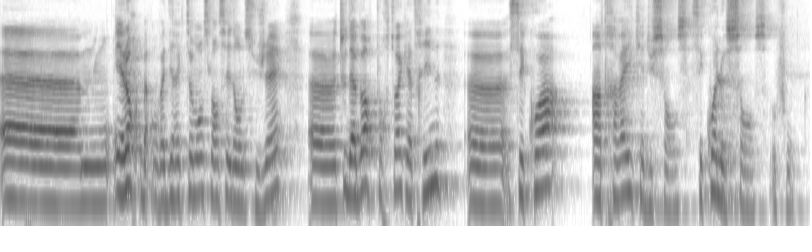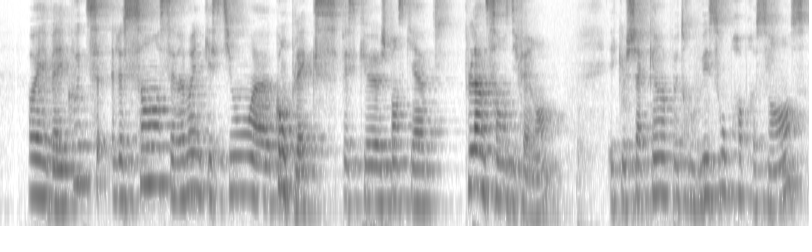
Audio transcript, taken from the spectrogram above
et alors, ben, on va directement se lancer dans le sujet. tout d'abord, pour toi, Catherine, c'est quoi un travail qui a du sens? C'est quoi le sens, au fond? Oui, ben, écoute, le sens, c'est vraiment une question complexe, parce que je pense qu'il y a plein de sens différents et que chacun peut trouver son propre sens.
